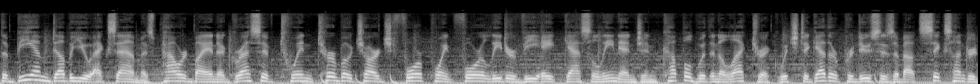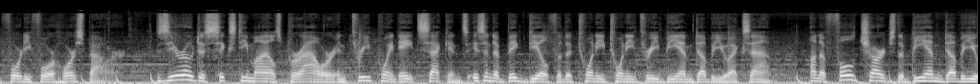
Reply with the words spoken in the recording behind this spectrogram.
The BMW XM is powered by an aggressive twin-turbocharged 4.4-liter V8 gasoline engine coupled with an electric which together produces about 644 horsepower. 0 to 60 miles per hour in 3.8 seconds isn't a big deal for the 2023 BMW XM. On a full charge the BMW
